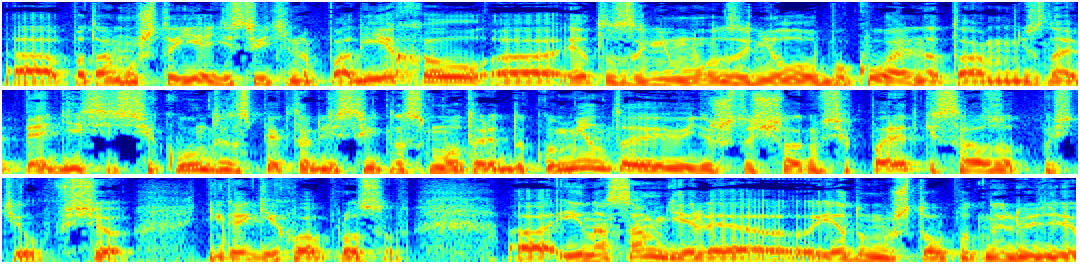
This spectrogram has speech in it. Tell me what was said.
Э, потому что я действительно подъехал, это заняло буквально там, не знаю, 5-10 секунд, инспектор действительно смотрит документы, видит, что с человеком все в порядке, сразу отпустил. Все, никаких вопросов. И на самом деле, я думаю, что опытные люди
